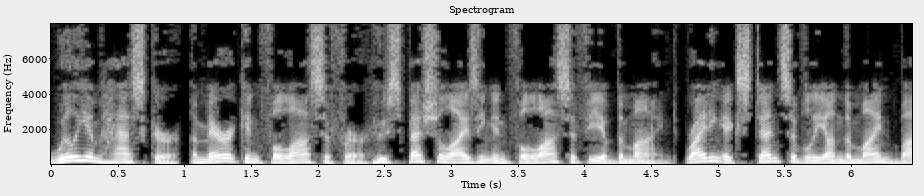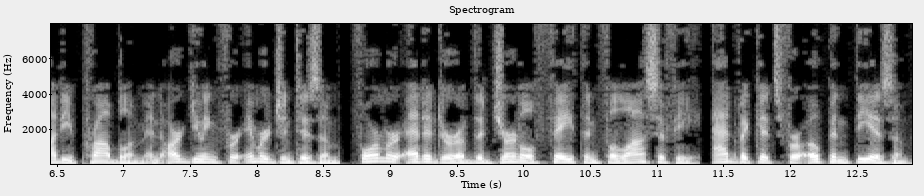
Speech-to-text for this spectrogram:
William Hasker, American philosopher who specializing in philosophy of the mind, writing extensively on the mind-body problem and arguing for emergentism, former editor of the journal Faith and Philosophy, advocates for open theism.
